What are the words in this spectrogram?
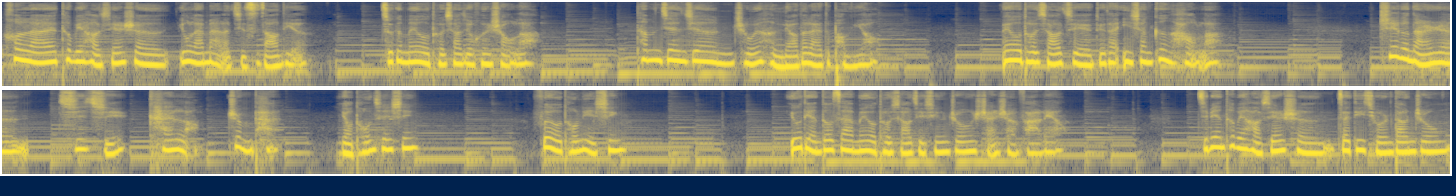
后来特别好先生又来买了几次早点，就跟没有头小姐混熟了，他们渐渐成为很聊得来的朋友。没有头小姐对他印象更好了。这个男人积极、开朗、正派，有同情心，富有同理心，优点都在没有头小姐心中闪闪发亮。即便特别好先生在地球人当中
